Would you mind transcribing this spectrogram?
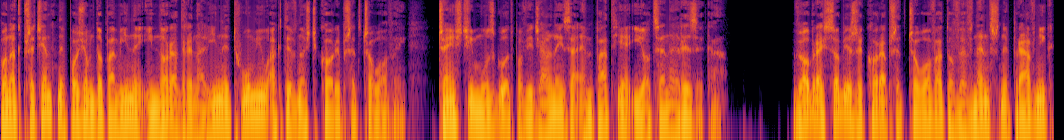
Ponadprzeciętny poziom dopaminy i noradrenaliny tłumił aktywność kory przedczołowej, części mózgu odpowiedzialnej za empatię i ocenę ryzyka. Wyobraź sobie, że kora przedczołowa to wewnętrzny prawnik,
